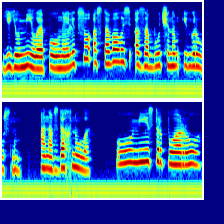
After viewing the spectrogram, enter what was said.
Ее милое полное лицо оставалось озабоченным и грустным. Она вздохнула. «О, мистер Пуаро,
